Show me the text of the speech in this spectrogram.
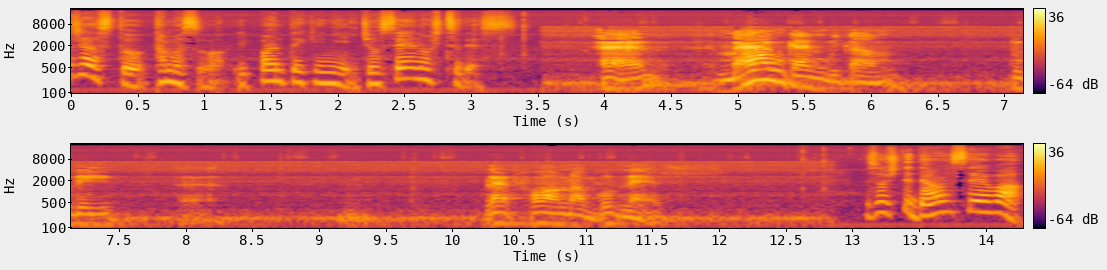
ジャスとタマスは一般的に女性の質です。そして男性は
